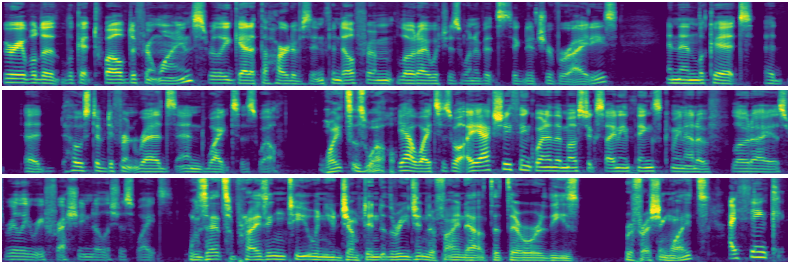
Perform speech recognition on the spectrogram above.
We were able to look at 12 different wines, really get at the heart of Zinfandel from Lodi, which is one of its signature varieties, and then look at a, a host of different reds and whites as well. Whites as well. Yeah, whites as well. I actually think one of the most exciting things coming out of Lodi is really refreshing, delicious whites. Was that surprising to you when you jumped into the region to find out that there were these refreshing whites? I think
